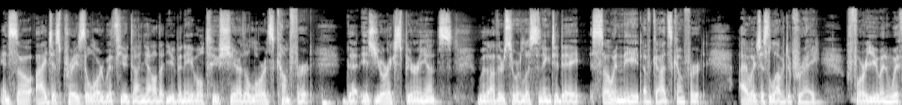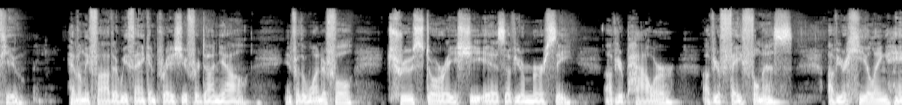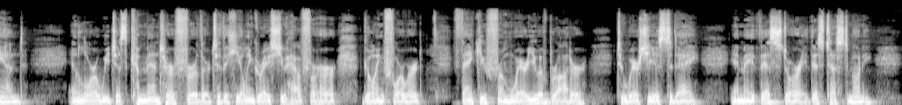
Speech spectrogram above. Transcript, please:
And so I just praise the Lord with you, Danielle, that you've been able to share the Lord's comfort that is your experience with others who are listening today, so in need of God's comfort. I would just love to pray for you and with you. Heavenly Father, we thank and praise you for Danielle and for the wonderful, true story she is of your mercy, of your power, of your faithfulness, of your healing hand. And Lord, we just commend her further to the healing grace you have for her going forward. Thank you from where you have brought her to where she is today. And may this story, this testimony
